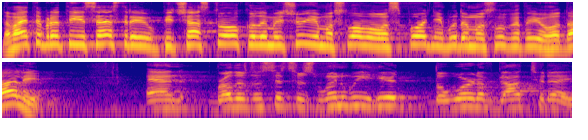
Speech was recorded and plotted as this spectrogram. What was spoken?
Давайте, брати і сестри, під час того, коли ми чуємо Слово Господнє, будемо слухати його далі. And, brothers and sisters, when we hear the Word of God today,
